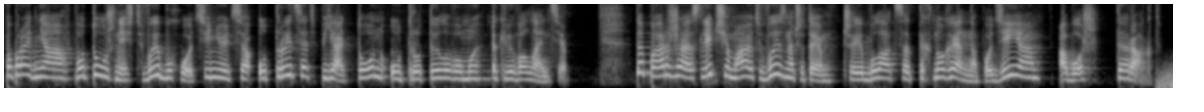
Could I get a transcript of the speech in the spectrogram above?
Попередня потужність вибуху оцінюється у 35 тонн у тротиловому еквіваленті. Тепер же слідчі мають визначити, чи була це техногенна подія або ж теракт.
